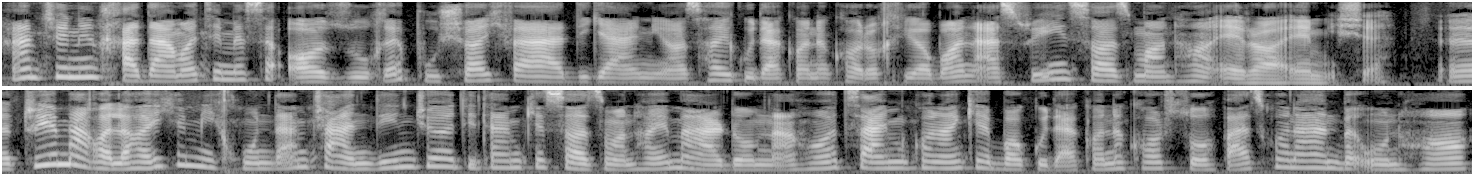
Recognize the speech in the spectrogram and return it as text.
همچنین خدماتی مثل آزوقه، پوشاک و دیگر نیازهای کودکان کار و خیابان از سوی این سازمان ها ارائه میشه. توی مقاله هایی که میخوندم چندین جا دیدم که سازمان های مردم نهاد سعی می‌کنن که با کودکان کار صحبت کنن به اونها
